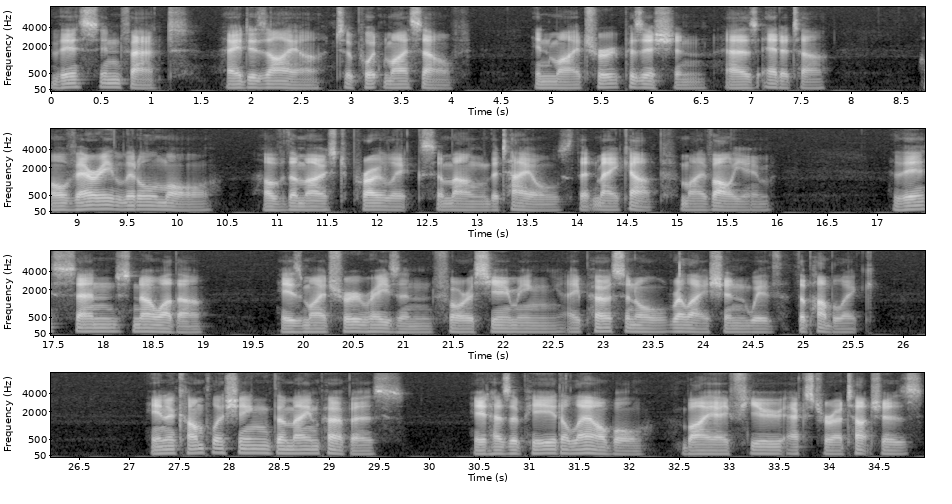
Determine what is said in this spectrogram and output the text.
This, in fact, a desire to put myself in my true position as editor, or very little more, of the most prolix among the tales that make up my volume. This and no other is my true reason for assuming a personal relation with the public. In accomplishing the main purpose, it has appeared allowable by a few extra touches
